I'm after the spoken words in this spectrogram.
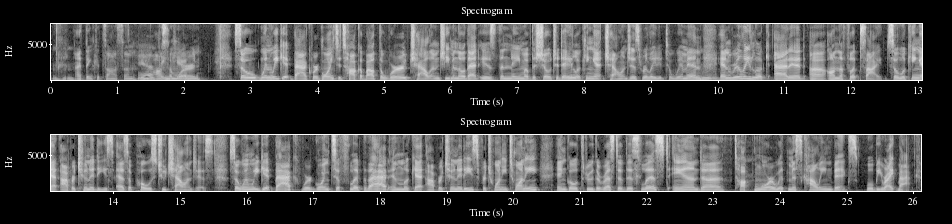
Mm-hmm. I think it's awesome. Yeah, awesome word. So when we get back, we're going to talk about the word challenge, even though that is the name of the show today, looking at challenges related to women, mm. and really look at it uh, on the flip side. So looking at opportunities as opposed to challenges. So when we get back, we're going to flip that and look at opportunities for 2020 and go through the rest of this list and uh, talk more with Miss Colleen Biggs. We'll be right back.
